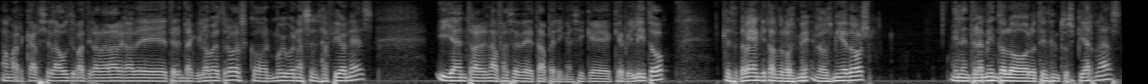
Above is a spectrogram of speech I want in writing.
a marcarse la última tirada larga de 30 kilómetros con muy buenas sensaciones y ya entrar en la fase de tapering. Así que, que Pilito, que se te vayan quitando los, los miedos. El entrenamiento lo, lo, tienes en tus piernas.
